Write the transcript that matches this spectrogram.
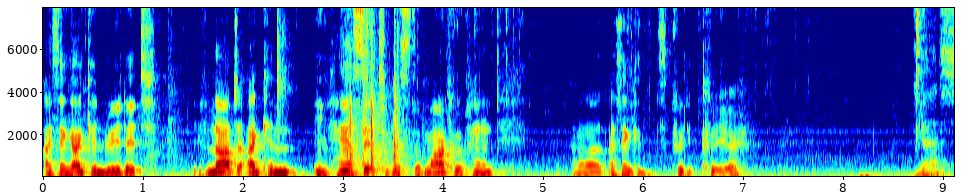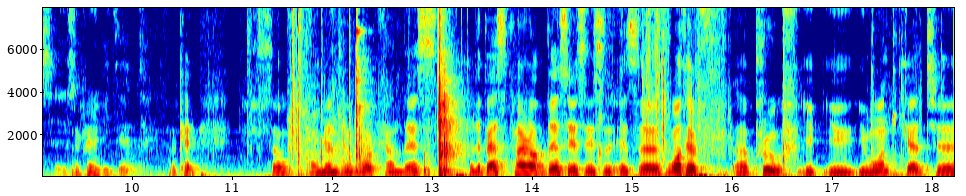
I think I can read it. If not, I can enhance it with the marker pen. Uh, I think it's pretty clear. Yes, it's okay. pretty good. Okay. So I'm going to work on this. But the best part of this is it's, it's uh, waterproof. You, you, you won't get uh,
